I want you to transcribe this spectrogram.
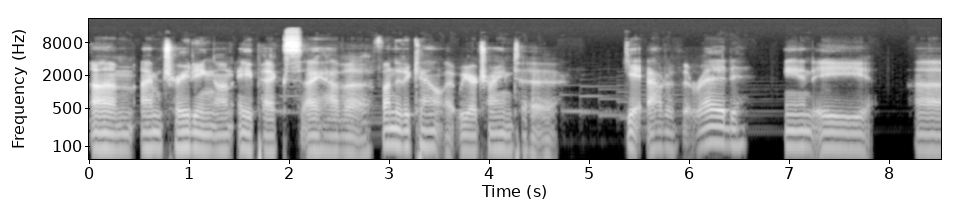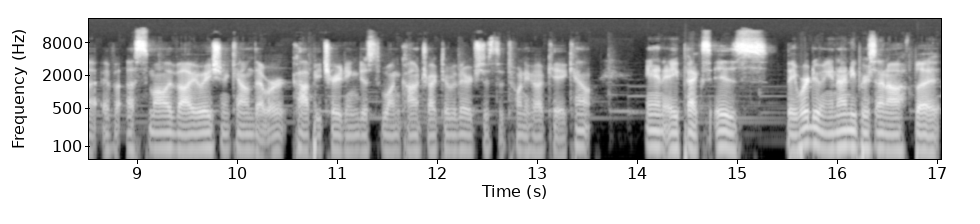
Um, I'm trading on Apex. I have a funded account that we are trying to get out of the red and a uh, a small evaluation account that we're copy trading just one contract over there. It's just a 25k account. And Apex is they were doing a 90% off, but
